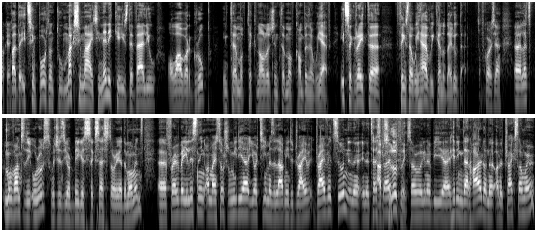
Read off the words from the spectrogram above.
Okay. But it's important to maximize, in any case, the value of our group in terms of technology, in terms of competence that we have. It's a great uh, things that we have. We cannot dilute that. Of course, yeah. Uh, let's move on to the Urus, which is your biggest success story at the moment. Uh, for everybody listening on my social media, your team has allowed me to drive drive it soon in a, in a test drive. Absolutely. So we're going to be uh, hitting that hard on a, on a track somewhere,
